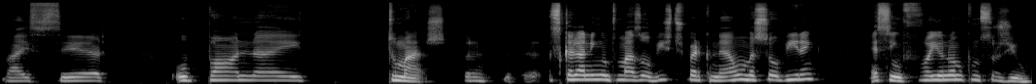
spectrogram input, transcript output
Vai ser. O pônei. Tomás. Eh, eh, Se calhar nenhum Tomás ouve isto, espero que não, mas se ouvirem, é assim, foi o nome que me surgiu.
